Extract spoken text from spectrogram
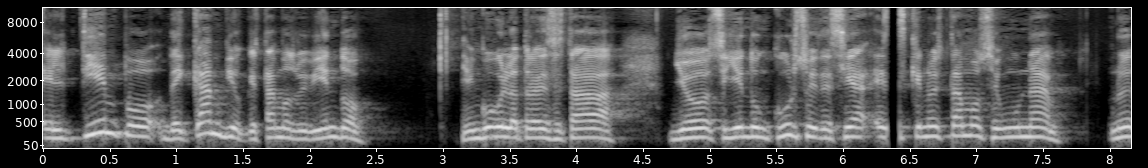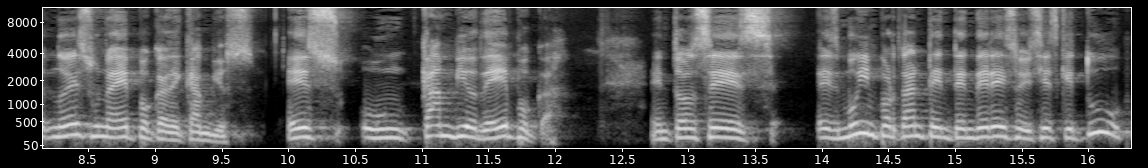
el tiempo de cambio que estamos viviendo. En Google otra vez estaba yo siguiendo un curso y decía, es que no estamos en una, no es una época de cambios, es un cambio de época. Entonces, es muy importante entender eso y si es que tú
